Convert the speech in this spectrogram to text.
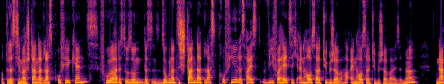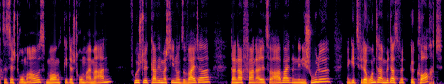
ob du das Thema Standard-Lastprofil kennst. Früher hattest du so ein das sogenannte Standard-Lastprofil. Das heißt, wie verhält sich ein Haushalt, typischer, ein Haushalt typischerweise? Ne? Nachts ist der Strom aus, morgens geht der Strom einmal an, Frühstück, Kaffeemaschine und so weiter. Danach fahren alle zur Arbeit und in die Schule. Dann geht es wieder runter. Mittags wird gekocht.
